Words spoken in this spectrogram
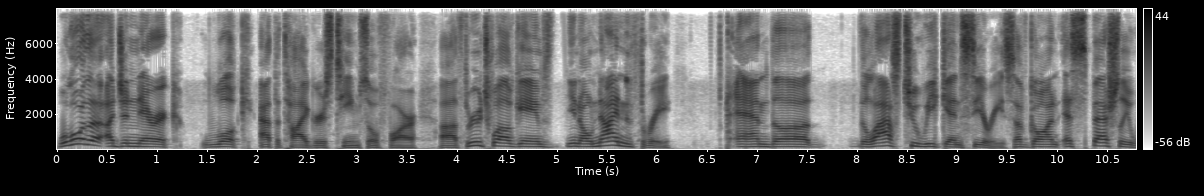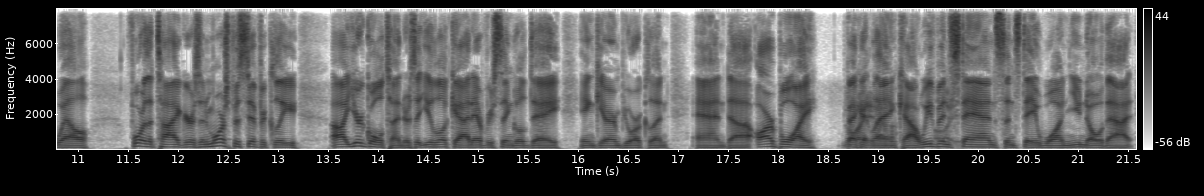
we'll go with a, a generic look at the Tigers team so far. Uh, through 12 games, you know, 9 and 3. And the, the last two weekend series have gone especially well for the Tigers, and more specifically, uh, your goaltenders that you look at every single day in Garin Bjorklund and uh, our boy Beckett yeah. Lankow. We've been Oh, yeah. stands since day one. You know that.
